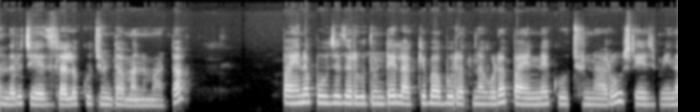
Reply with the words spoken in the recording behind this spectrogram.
అందరూ చైర్స్లలో కూర్చుంటాం అన్నమాట పైన పూజ జరుగుతుంటే లక్కీ బాబు రత్న కూడా పైనే కూర్చున్నారు స్టేజ్ మీద.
